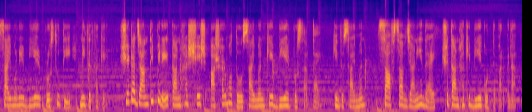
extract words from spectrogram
সাইমনের বিয়ের প্রস্তুতি নিতে থাকে। সেটা জানতে পেরে তানহার শেষ আসার মতো সাইমনকে বিয়ের প্রস্তাব দেয়। কিন্তু সাইমন সাফ সাফ জানিয়ে দেয়, সে তানহাকে বিয়ে করতে পারবে না।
